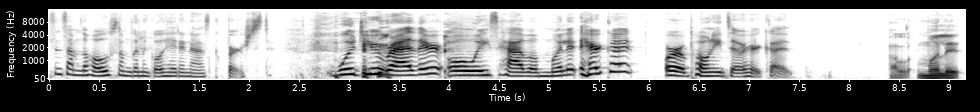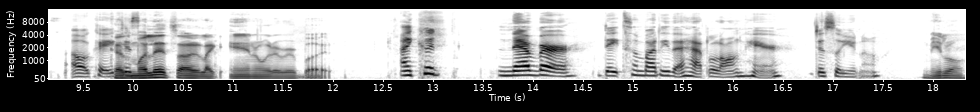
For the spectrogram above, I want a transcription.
since I'm the host, I'm gonna go ahead and ask first. Would you rather always have a mullet haircut or a ponytail haircut? I mullet. Okay, because mullets are like in or whatever, but I could never date somebody that had long hair. Just so you know. Milo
